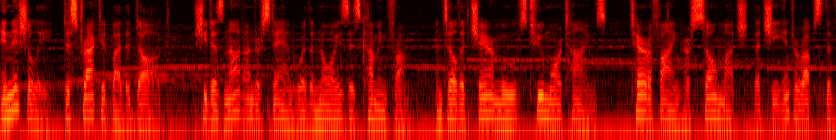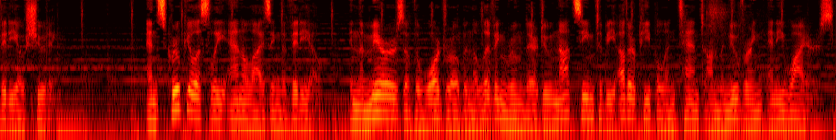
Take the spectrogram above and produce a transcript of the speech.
Initially, distracted by the dog, she does not understand where the noise is coming from, until the chair moves two more times, terrifying her so much that she interrupts the video shooting and scrupulously analyzing the video, in the mirrors of the wardrobe in the living room there do not seem to be other people intent on maneuvering any wires.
